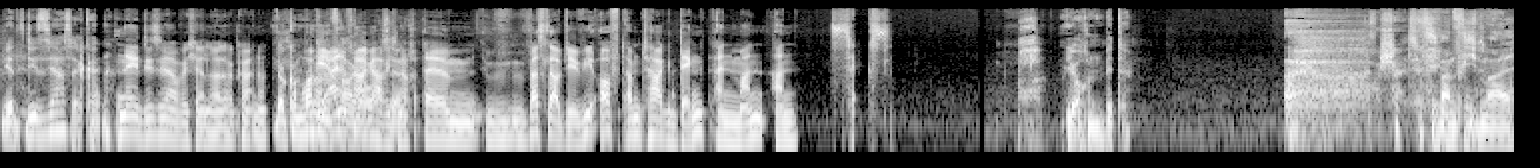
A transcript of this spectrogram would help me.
Jetzt dieses Jahr hast du ja keine. Nee, dieses Jahr habe ich ja leider keine. Da kommen okay, eine Frage Frage habe ich ja. noch. Ähm, was glaubt ihr, wie oft am Tag denkt ein Mann an Sex? Jochen, bitte. Boah, scheiße. fällt mir 20 fies. Mal.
